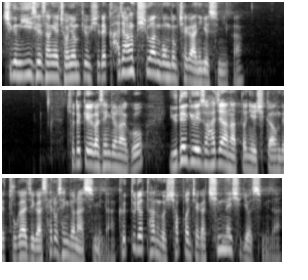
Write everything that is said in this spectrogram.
지금 이 세상의 전염병 시대 가장 필요한 공동체가 아니겠습니까? 초대교회가 생겨나고 유대교에서 하지 않았던 예식 가운데 두 가지가 새로 생겨났습니다. 그 뚜렷한 것이 첫 번째가 침례식이었습니다.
